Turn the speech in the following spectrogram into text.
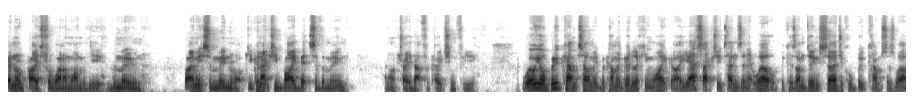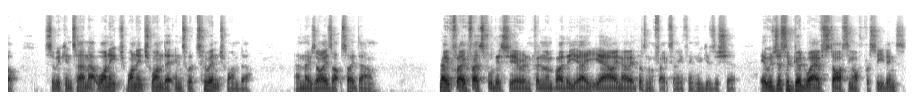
general price for one on one with you, the moon buy me some moon rock. You can actually buy bits of the moon, and I'll trade that for coaching for you. Will your boot camps help me become a good looking white guy? Yes, actually, Tenzin, it will because I'm doing surgical boot camps as well. So we can turn that one inch, one inch wonder into a two inch wonder and those eyes upside down. No flow festival this year in Finland by the yeah, yeah, I know it doesn't affect anything. Who gives a shit? It was just a good way of starting off proceedings,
